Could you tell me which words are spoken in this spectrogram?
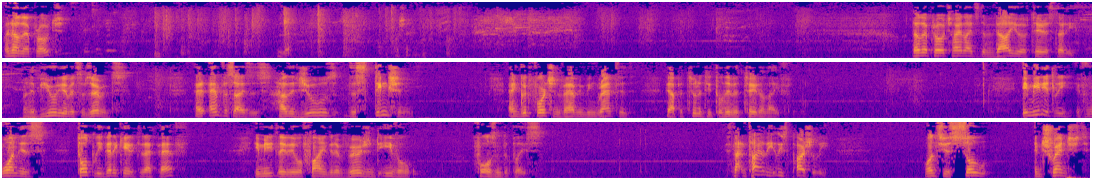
Another approach. Another approach highlights the value of Torah study and the beauty of its observance. And it emphasizes how the Jews' distinction and good fortune for having been granted the opportunity to live a Torah life. Immediately, if one is totally dedicated to that path, immediately they will find that aversion to evil falls into place. Not entirely, at least partially. Once you're so entrenched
